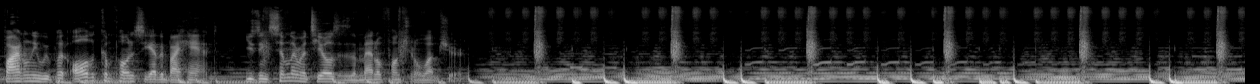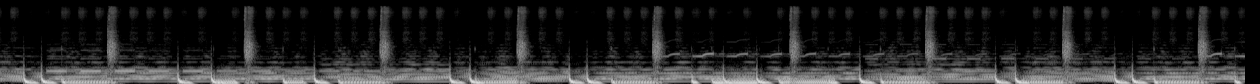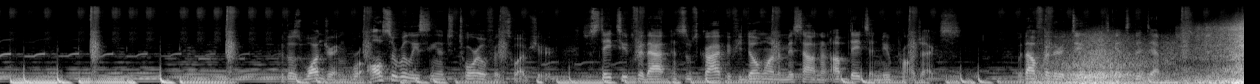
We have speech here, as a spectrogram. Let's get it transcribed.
Finally, we put all the components together by hand, using similar materials as the metal functional web shooter. Wondering, we're also releasing a tutorial for this web shooter, so stay tuned for that and subscribe if you don't want to miss out on updates and new projects. Without further ado, let's get to the demo.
